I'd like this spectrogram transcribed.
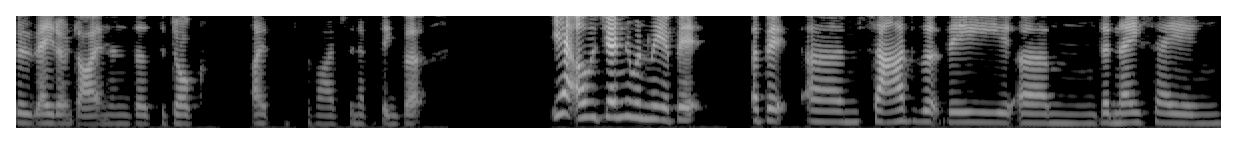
they they don't die, and then the the dog survives and everything. But yeah, I was genuinely a bit a bit um sad that the um the naysaying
